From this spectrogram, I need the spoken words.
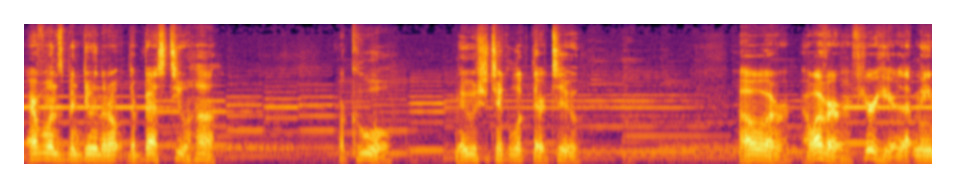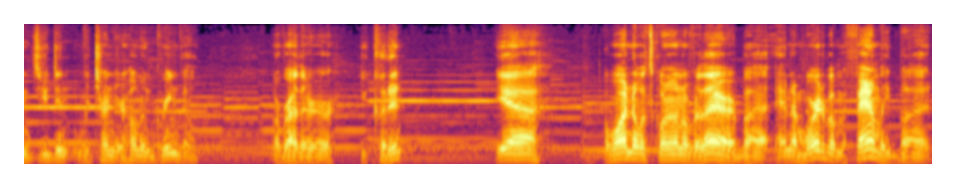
Everyone's been doing their own, their best too, huh? Or cool. Maybe we should take a look there too. However, however, if you're here, that means you didn't return to your home in Grenville. Or rather, you couldn't? Yeah, I want to know what's going on over there, but and I'm worried about my family, but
